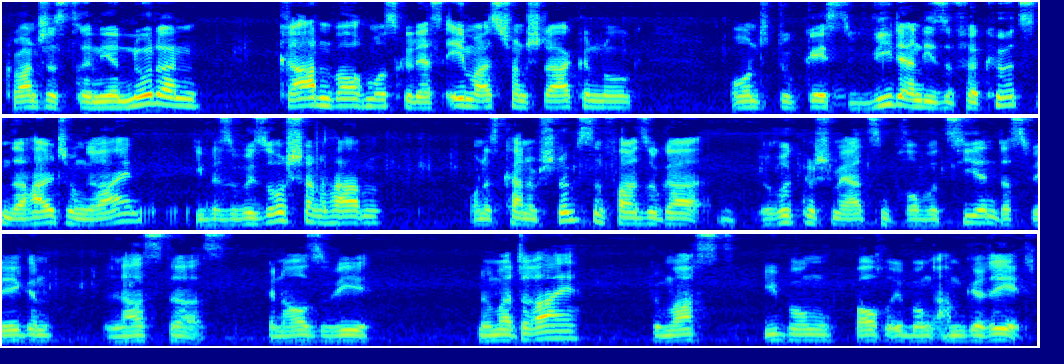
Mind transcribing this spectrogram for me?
Crunches trainieren nur deinen geraden Bauchmuskel, der ist eh meist schon stark genug und du gehst wieder in diese verkürzende Haltung rein, die wir sowieso schon haben und es kann im schlimmsten Fall sogar Rückenschmerzen provozieren, deswegen lass das. Genauso wie Nummer drei, du machst Übungen, Bauchübungen am Gerät.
